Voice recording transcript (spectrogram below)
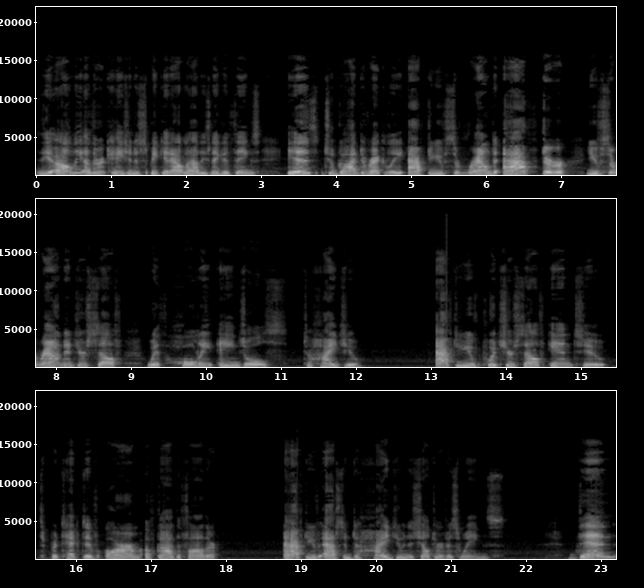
The only other occasion to speak it out loud, these negative things, is to God directly after you've surrounded after you've surrounded yourself with holy angels to hide you. After you've put yourself into the protective arm of God the Father. After you've asked him to hide you in the shelter of his wings. Then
